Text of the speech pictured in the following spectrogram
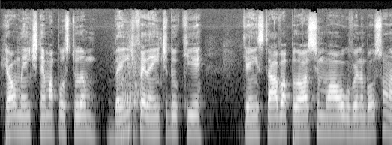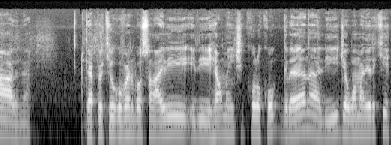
realmente tenha uma postura bem diferente do que quem estava próximo ao governo Bolsonaro, né? Até porque o governo Bolsonaro, ele, ele realmente colocou grana ali, de alguma maneira que,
